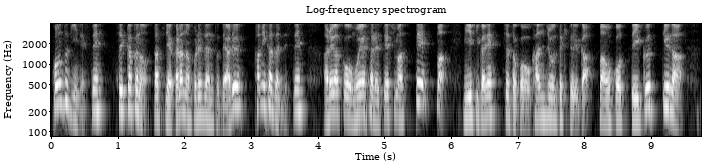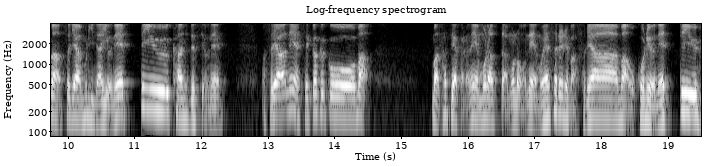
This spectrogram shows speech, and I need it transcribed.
この時にですね、せっかくの達也からのプレゼントである髪飾りですね。あれがこう燃やされてしまって、まあ、みゆきがね、ちょっとこう感情的というか、まあ怒っていくっていうのは、まあそりゃ無理ないよねっていう感じですよね。まあそりゃね、せっかくこう、まあ、まあ達也からね、もらったものをね、燃やされれば、そりゃまあ怒るよねっていう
